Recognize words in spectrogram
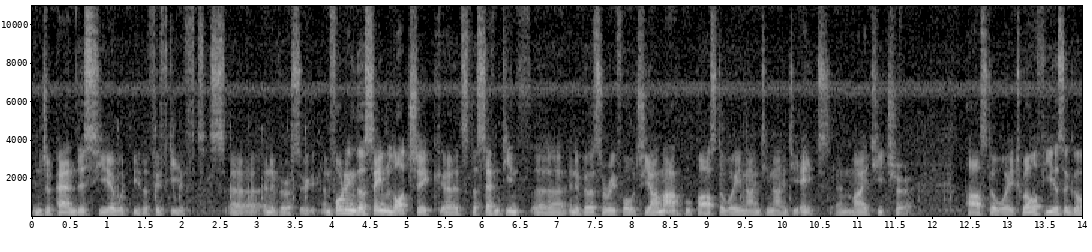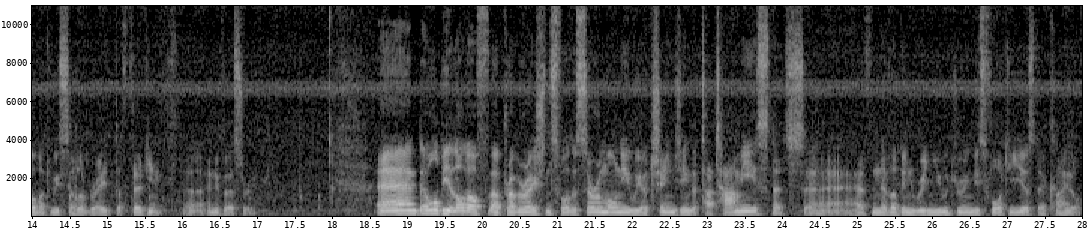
in Japan this year would be the 50th uh, anniversary. And following the same logic, uh, it's the 17th uh, anniversary for Uchiyama, who passed away in 1998. And my teacher passed away 12 years ago, but we celebrate the 13th uh, anniversary. And there will be a lot of uh, preparations for the ceremony. We are changing the tatamis that uh, have never been renewed during these 40 years. They're kind of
